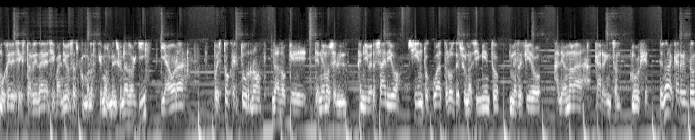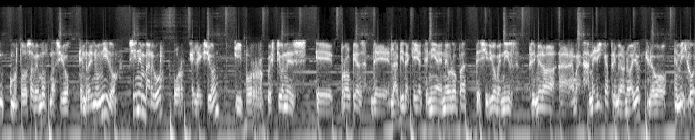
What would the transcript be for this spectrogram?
mujeres extraordinarias y valiosas como las que hemos mencionado aquí, y ahora pues toca el turno, dado que tenemos el aniversario 104 de su nacimiento, y me refiero a Leonora Carrington Murhead. Leonora Carrington, como todos sabemos, nació en Reino Unido. Sin embargo, por elección y por cuestiones eh, propias de la vida que ella tenía en Europa, decidió venir primero a, a, América, primero a Nueva York y luego en México.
